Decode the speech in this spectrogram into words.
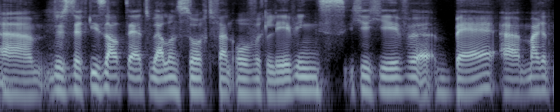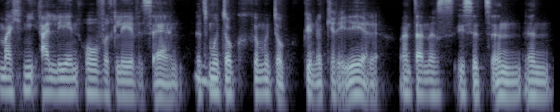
Um, dus er is altijd wel een soort van overlevingsgegeven bij, uh, maar het mag niet alleen overleven zijn. Het moet ook, je moet ook kunnen creëren, want anders is het een... een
